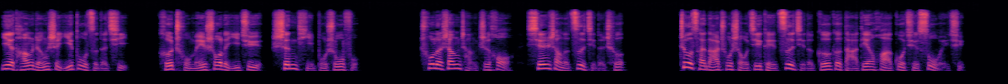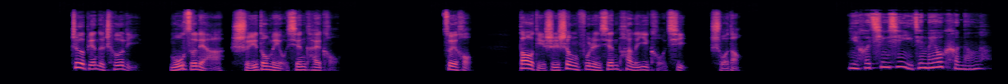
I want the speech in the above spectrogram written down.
叶棠仍是一肚子的气，和楚梅说了一句身体不舒服。出了商场之后，先上了自己的车，这才拿出手机给自己的哥哥打电话过去诉委屈。这边的车里，母子俩谁都没有先开口。最后，到底是盛夫人先叹了一口气，说道：“你和清新已经没有可能了。”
